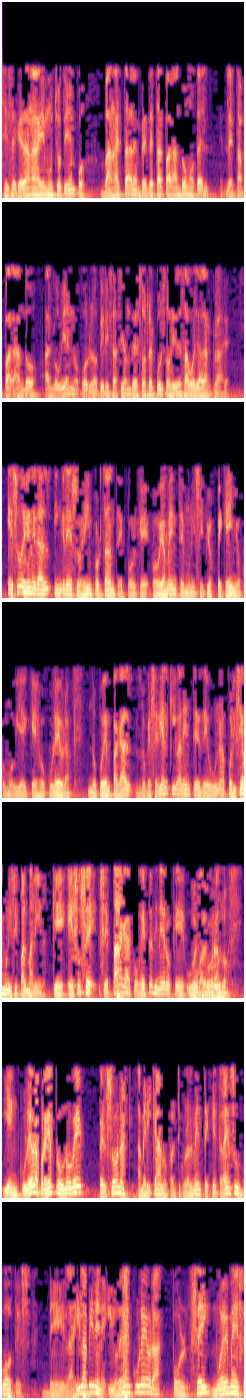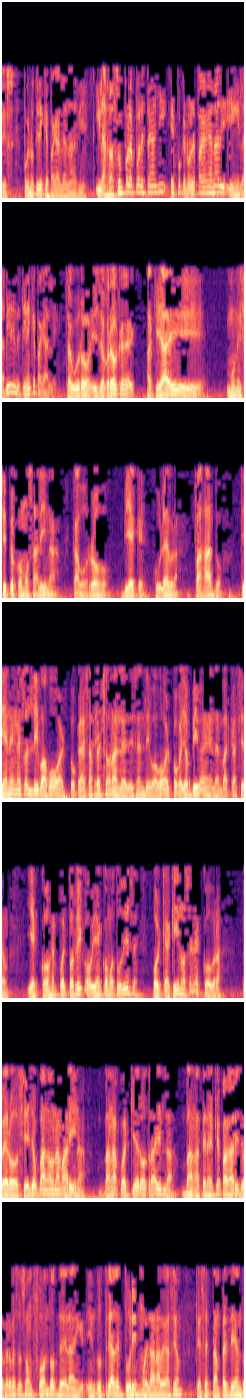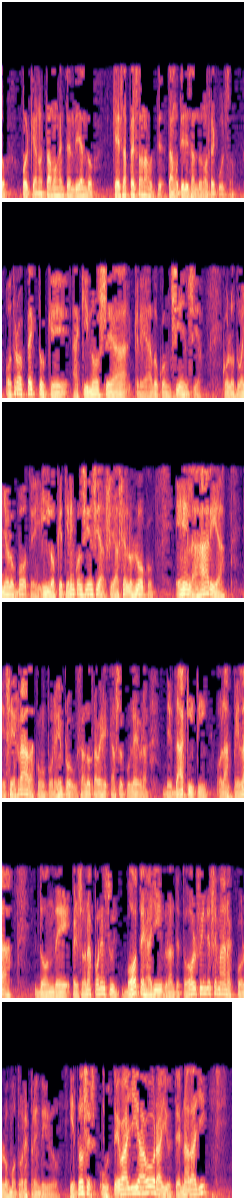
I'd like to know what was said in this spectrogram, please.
si se quedan ahí mucho tiempo, van a estar, en vez de estar pagando un hotel, le están pagando al gobierno por la utilización de esos recursos y de esa boya de anclaje. Eso de generar ingresos es importante porque obviamente municipios pequeños como Vieques o Culebra no pueden pagar lo que sería el equivalente de una policía municipal marina, que eso se, se paga con este dinero que uno Pues va cobrando. Y en Culebra, por ejemplo, uno ve personas americanos particularmente que traen sus botes de las Islas Vírgenes y lo dejan en Culebra por seis, nueve meses porque no tienen que pagarle a nadie. Y la razón por la cual están allí es porque no le pagan a nadie y en Islas Vírgenes tienen que pagarle. Seguro, y yo creo que aquí hay municipios como Salinas, Cabo Rojo, Vieques, Culebra, Fajardo, tienen esos live aboard, porque a esas Sí. personas les dicen live aboard, porque ellos viven en la embarcación y escogen Puerto Rico bien como tú dices, porque aquí no se les cobra, pero si ellos van a una marina, van a cualquier otra isla, van a tener que pagar y yo creo que esos son fondos de la in- industria del turismo y la navegación que se están perdiendo porque no estamos entendiendo que esas personas están utilizando unos recursos. Otro aspecto que aquí no se ha creado conciencia con los dueños de los botes y los que tienen conciencia se hacen los locos es en las áreas eh, cerradas, como por ejemplo, usando otra vez el caso de Culebra, de Daquiti o Las Pelás, donde personas ponen sus botes allí durante todo el fin de semana con los motores prendidos. Y entonces usted va allí ahora y usted nada allí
